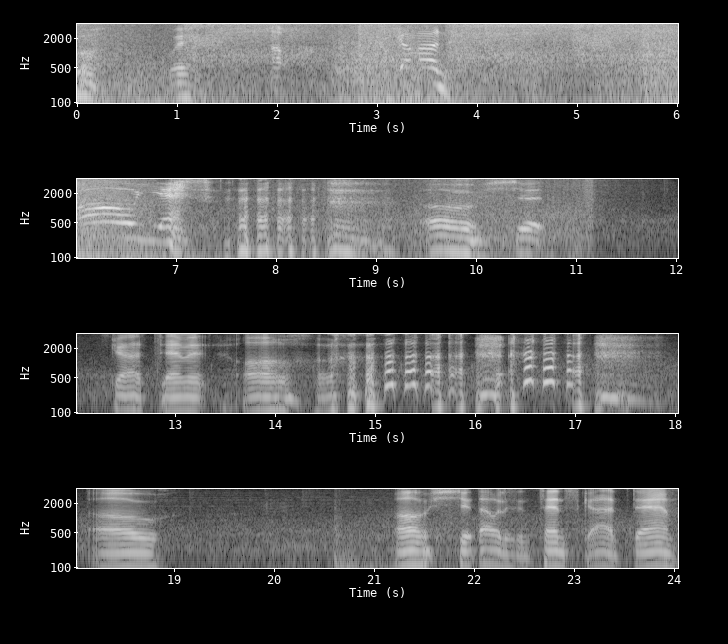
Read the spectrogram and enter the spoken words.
Oh, where? Come on! Oh, yes! oh, shit. God damn it. Oh. oh. Oh, shit. That was intense. God damn.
